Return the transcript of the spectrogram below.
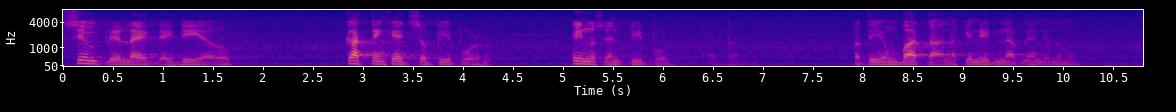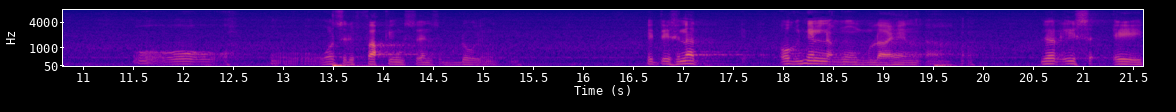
simply like the idea of cutting heads of people, innocent people. At, Pati yung bata na kinidnap na hindi naman. Oh, what's the fucking sense of doing it? It is not, huwag nila akong gulahin. ah, there is a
